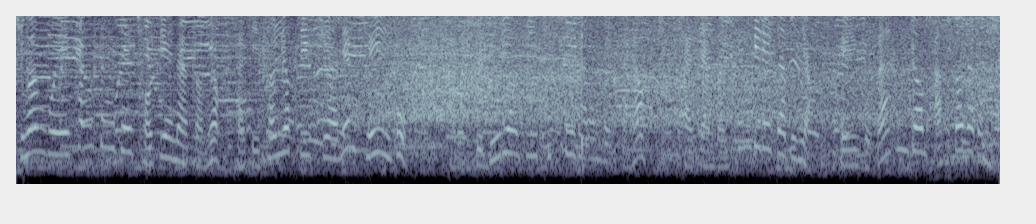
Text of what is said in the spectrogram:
중앙고의 상승세 저지에 나서며 다시 전력 질주하는 제일고 바로 그 노력이 빛을 발한 걸까요? 다시 한번 승기를 잡으며 제일고가 한 점 앞서 나갑니다.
